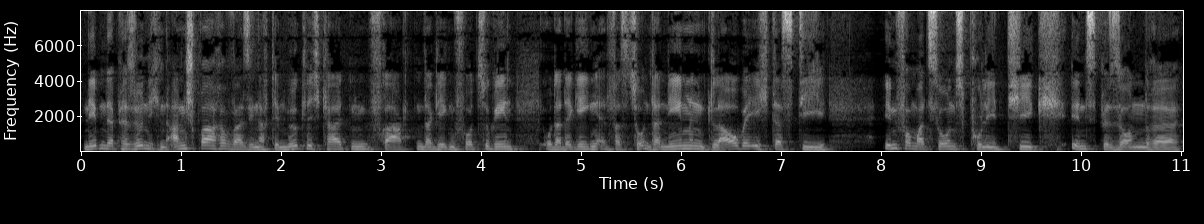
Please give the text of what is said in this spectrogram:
Neben der persönlichen Ansprache, weil Sie nach den Möglichkeiten fragten, dagegen vorzugehen oder dagegen etwas zu unternehmen, glaube ich, dass die Informationspolitik, insbesondere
